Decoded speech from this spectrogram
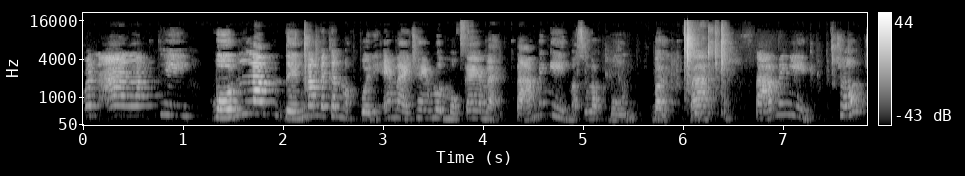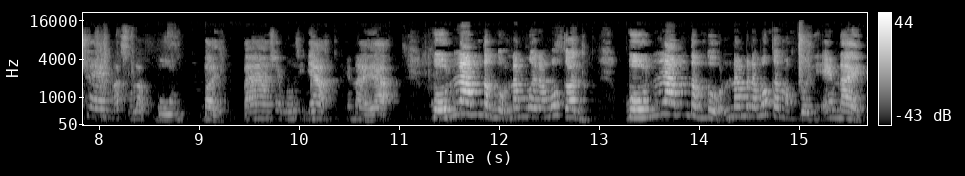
Vân An, Lăng Thi. 45 đến 50 cân mặc vừa thì em này cho em luôn một kem này. 80.000 mã số là 473 80.000 chốt cho em mã số là 473 cho em đúng chị nha? Em này ạ. à. 45 tầm độ 50 51 cân. 45 tầm độ 50 51 cân mặc vừa những em này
